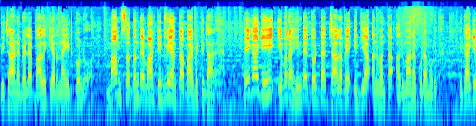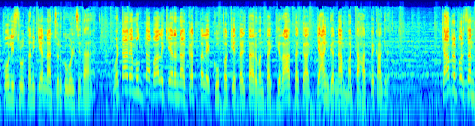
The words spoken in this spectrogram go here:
ವಿಚಾರಣೆ ವೇಳೆ ಬಾಲಕಿಯರನ್ನ ಇಟ್ಕೊಂಡು ಮಾಂಸ ದಂಧೆ ಮಾಡ್ತಿದ್ವಿ ಅಂತ ಬಾಯ್ಬಿಟ್ಟಿದ್ದಾಳೆ. ಹೀಗಾಗಿ ಇವರ ಹಿಂದೆ ದೊಡ್ಡ ಜಾಲವೇ ಇದೆಯಾ ಅನ್ನುವಂತ ಅನುಮಾನ ಕೂಡ ಮೂಡಿದೆ. ಹೀಗಾಗಿ ಪೊಲೀಸರು ತನಿಖೆಯನ್ನ ಚುರುಕುಗೊಳಿಸಿದ್ದಾರೆ. ಒಟ್ಟಾರೆ ಮುಗ್ಧ ಬಾಲಕಿಯರನ್ನ ಕತ್ತಲೆ ಕೂಪಕ್ಕೆ ತಳ್ತಾ ಇರುವಂತ ಕಿರಾತಕ ಗ್ಯಾಂಗ್ ಅನ್ನ ಮಟ್ಟ ಹಾಕಬೇಕಾಗಿದೆ. ಕ್ಯಾಮ್ರಾ ಪರ್ಸನ್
